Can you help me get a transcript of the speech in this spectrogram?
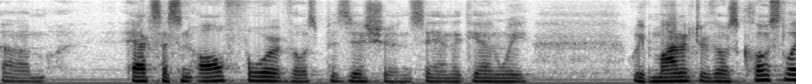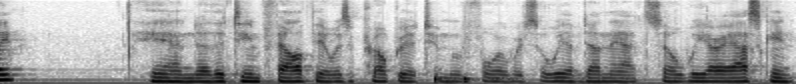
um, accessing all four of those positions. And again, we, we've monitored those closely, and uh, the team felt it was appropriate to move forward. So we have done that. So we are asking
